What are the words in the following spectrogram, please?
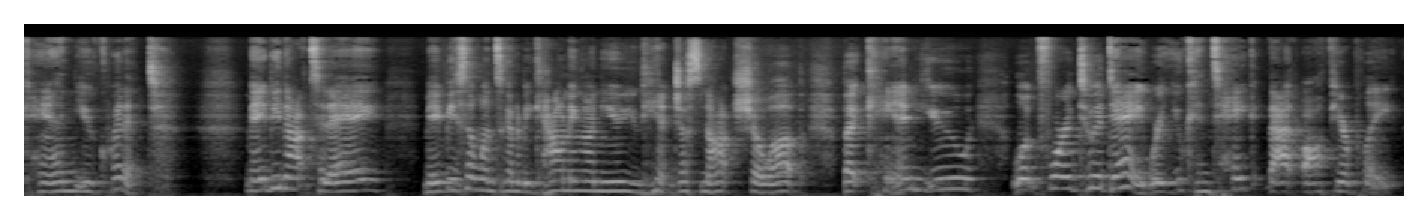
Can you quit it? Maybe not today. Maybe someone's going to be counting on you. You can't just not show up. But can you look forward to a day where you can take that off your plate?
